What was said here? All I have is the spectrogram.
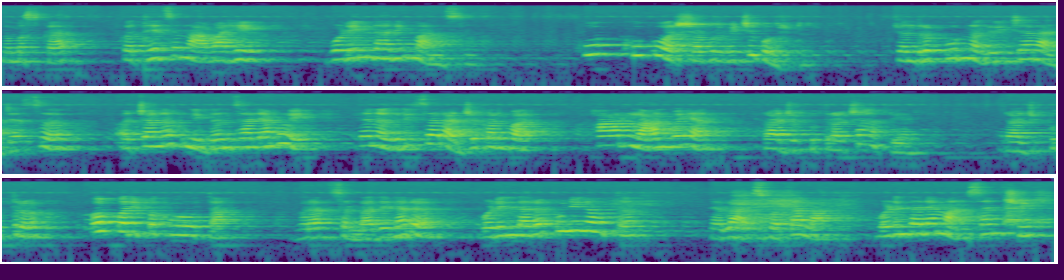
नमस्कार. कथेचं नाव आहे वडीलधारी माणसं. खूप खूप वर्षापूर्वीची गोष्ट. चंद्रपूर नगरीच्या राजाचं अचानक निधन झाल्यामुळे त्या नगरीचा राज्यकारभार फार लहान वयात राजपुत्राच्या हाती आला. राजपुत्र अपरिपक्व होता. घरात सल्ला देणारं वडीलधारं कुणी नव्हतं? त्याला स्वतःला वडीलधाऱ्या माणसांची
